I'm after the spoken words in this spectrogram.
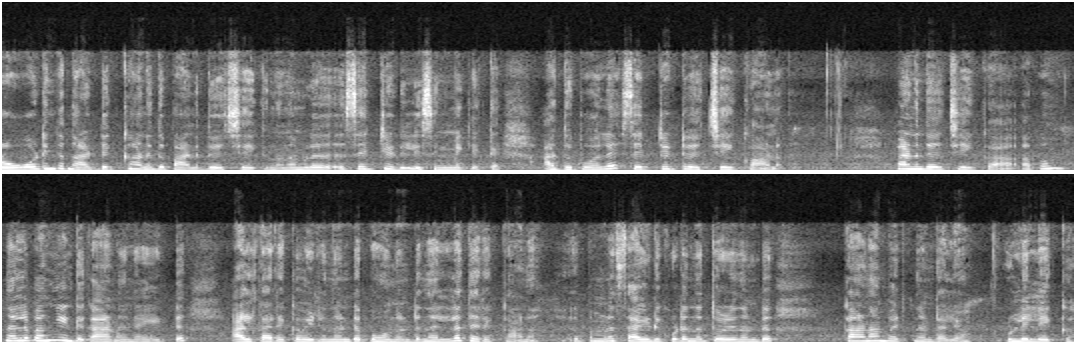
റോഡിന്റെ നടുക്കാണ് ഇത് പണിത് വെച്ചേക്കുന്നത്. നമ്മൾ സെറ്റ് ഇടില്ലേ സിനിമയ്ക്കൊക്കെ. അതുപോലെ സെറ്റ് ഇട്ട് വെച്ചേക്കാണ് പണിത് വെച്ചേക്കുക. അപ്പം നല്ല ഭംഗിയുണ്ട് കാണാനായിട്ട്. ആൾക്കാരൊക്കെ വരുന്നുണ്ട് പോകുന്നുണ്ട്. നല്ല തിരക്കാണ്. ഇപ്പം നമ്മൾ സൈഡിൽ കൂടെ നിന്ന് തൊഴുന്നുണ്ട്. കാണാൻ പറ്റുന്നുണ്ടല്ലോ ഉള്ളിലേക്ക്.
